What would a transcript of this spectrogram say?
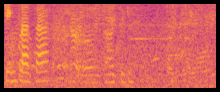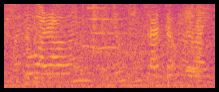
King Plaza? Oo. Oh, sige. Go around yung King Plaza on the right.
